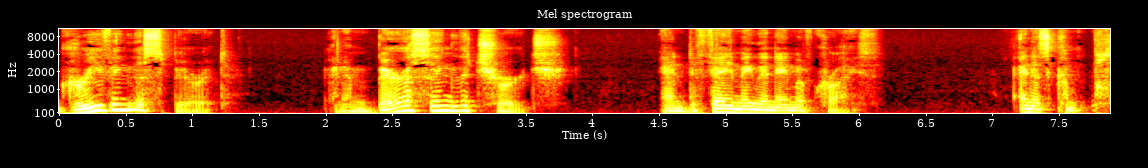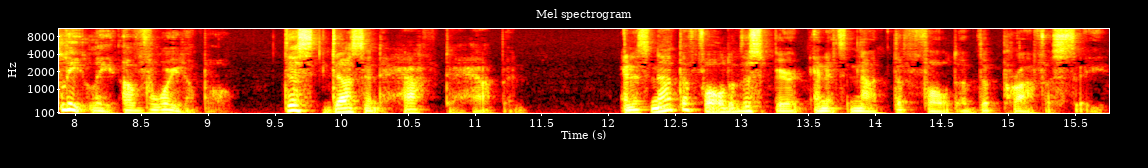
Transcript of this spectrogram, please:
grieving the Spirit and embarrassing the church and defaming the name of Christ. And it's completely avoidable. This doesn't have to happen. And it's not the fault of the Spirit, and it's not the fault of the prophecy.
